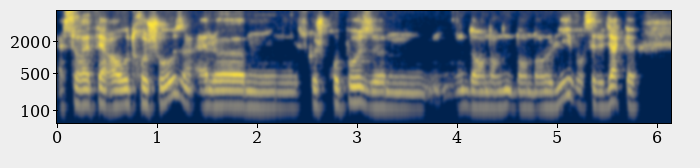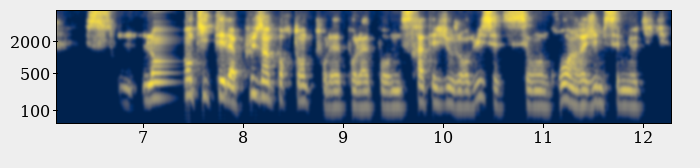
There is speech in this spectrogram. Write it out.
Elle se réfère à autre chose. Elle, euh, ce que je propose euh, dans, dans, dans, le livre, c'est de dire que l'entité la plus importante pour, la, pour, la, pour une stratégie aujourd'hui, c'est en gros un régime sémiotique.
